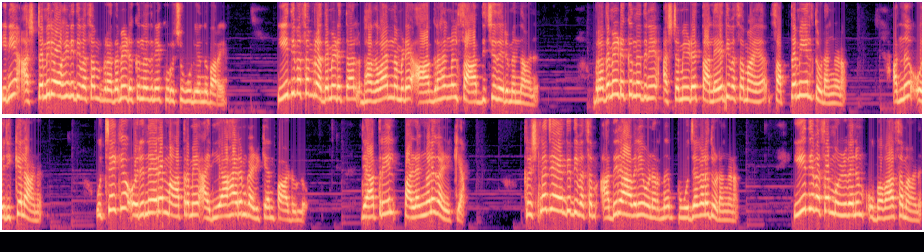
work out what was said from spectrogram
ഇനി അഷ്ടമി രോഹിണി ദിവസം വ്രതമെടുക്കുന്നതിനെ കുറിച്ച് കൂടി ഒന്ന് പറയാം. ഈ ദിവസം വ്രതമെടുത്താൽ ഭഗവാൻ നമ്മുടെ ആഗ്രഹങ്ങൾ സാധിച്ചു തരുമെന്നാണ്. വ്രതമെടുക്കുന്നതിന് അഷ്ടമിയുടെ തലേ ദിവസമായ സപ്തമിയിൽ തുടങ്ങണം. അന്ന് ഒരിക്കലാണ്. ഉച്ചയ്ക്ക് ഒരു നേരം മാത്രമേ അരിയാഹാരം കഴിക്കാൻ പാടുള്ളൂ. രാത്രിയിൽ പഴങ്ങൾ കഴിക്കാം. കൃഷ്ണ ജയന്തി ദിവസം അതിരാവിലെ ഉണർന്ന് പൂജകൾ തുടങ്ങണം. ഈ ദിവസം മുഴുവനും ഉപവാസമാണ്.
